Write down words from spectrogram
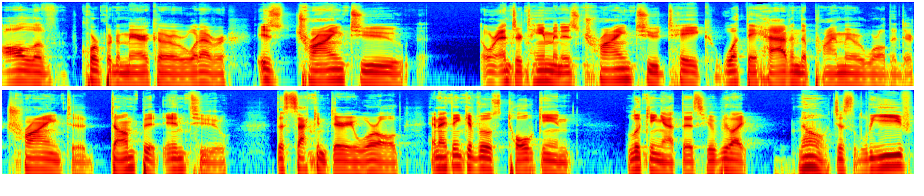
all of corporate America or whatever is trying to or entertainment is trying to take what they have in the primary world and they're trying to dump it into the secondary world. And I think if it was Tolkien looking at this, he would be like, "No, just leave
